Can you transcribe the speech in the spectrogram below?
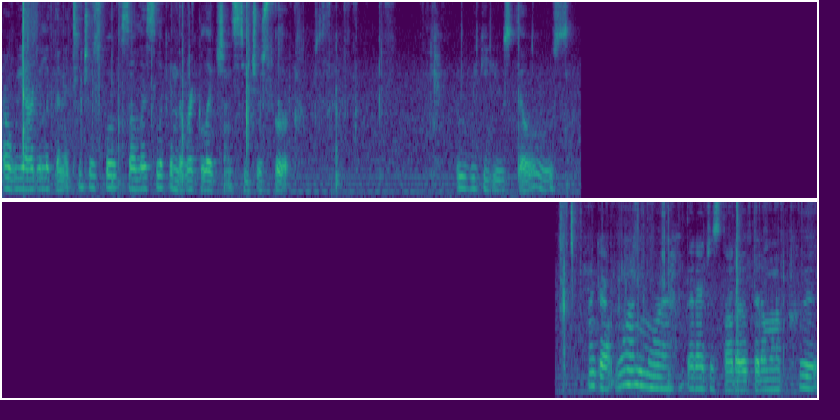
Oh, we already looked in the teacher's book. So let's look in the recollections teacher's book. Ooh, we could use those. I got one more that I just thought of that I want to put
